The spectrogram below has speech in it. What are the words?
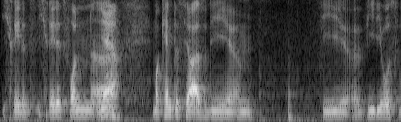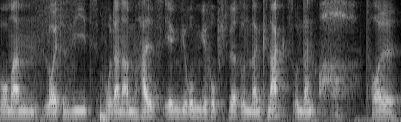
ich rede jetzt, ich rede jetzt von, äh, yeah. man kennt das ja, also die, ähm, die äh, Videos, wo man Leute sieht, wo dann am Hals irgendwie rumgerupft wird und dann knackt's und dann, oh, toll.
